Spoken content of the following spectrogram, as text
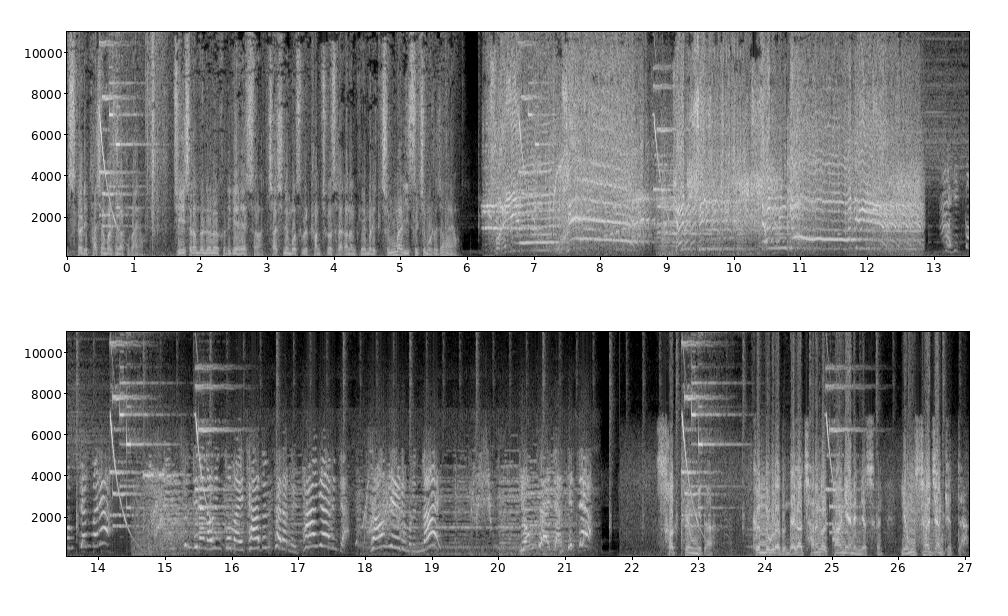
스컬리 다시 한번 생각해봐요. 주위 사람들 눈을 흐리게 해서 자신의 모습을 감추고 살아가는 괴물이 정말 있을지 모르잖아요. 거기 꼼짝 마라! 순진한 어린 꼬마의 작은 사랑을 방해하는 자! 정의의 이름으로 날! 용서하지 않겠다! 서태웅이다. 그 누구라도 내가 차는 걸 방해하는 녀석은 용서하지 않겠다.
